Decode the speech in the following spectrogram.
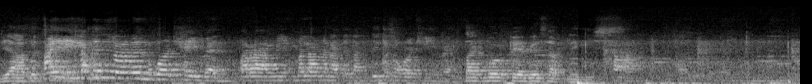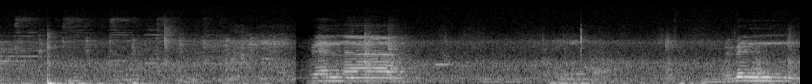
Di abot ay ilagay nyo rin work haven para may, malaman natin na dito sa work haven tag mo Kevin sa place. ah, When uh, we've been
